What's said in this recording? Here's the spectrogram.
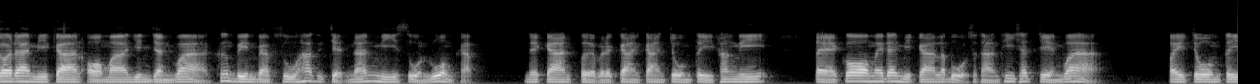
ก็ได้มีการออกมายืนยันว่าเครื่องบินแบบซู57 นั้นมีส่วนร่วมครับ ในการเปิดบริการการโจมตีครั้งนี้ แต่ก็ไม่ได้มีการระบุสถานที่ชัดเจนว่า ไปโจมตี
